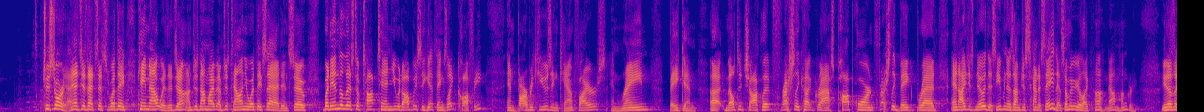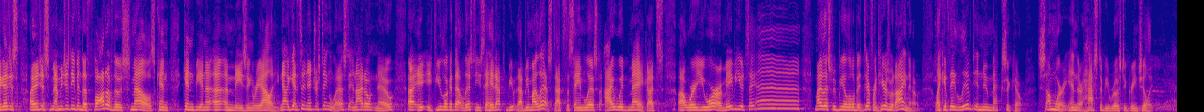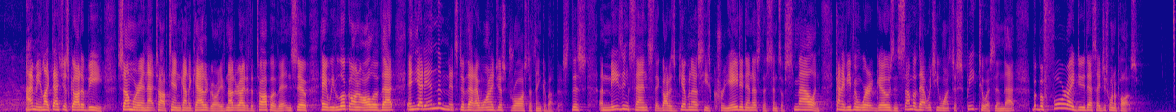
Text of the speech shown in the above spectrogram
True story. I mean, that's just that's just what they came out with. Just, I'm just not my. I'm just telling you what they said. And so, but in the list of top ten, you would obviously get things like coffee, and barbecues, and campfires, and rain, bacon, uh, melted chocolate, freshly cut grass, popcorn, freshly baked bread. And I just know this, even as I'm just kind of saying that. Some of you are like, huh, now I'm hungry. You know, it's like I just, I just, I mean, just even the thought of those smells can can be an a, amazing reality. Now, again, it's an interesting list, and I don't know uh, if you look at that list and you say, "Hey, that's be, that'd be my list. That's the same list I would make. That's uh, where you were." Maybe you'd say, "Eh, my list would be a little bit different." Here's what I know: like if they lived in New Mexico, somewhere in there has to be roasted green chili. I mean, like that's just got to be somewhere in that top 10 kind of category, if not right at the top of it. And so, hey, we look on all of that. And yet, in the midst of that, I want to just draw us to think about this this amazing sense that God has given us, He's created in us, the sense of smell and kind of even where it goes, and some of that which He wants to speak to us in that. But before I do this, I just want to pause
